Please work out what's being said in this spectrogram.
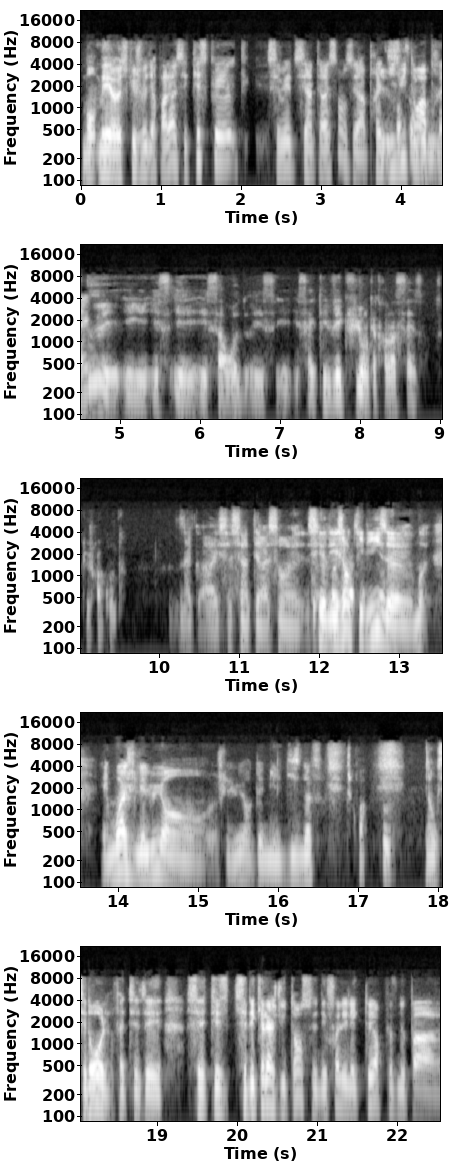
Bon, mais ce que je veux dire par là, c'est qu'est-ce que c'est intéressant. C'est après 18 ans après. Et, et, ça, ça a été vécu en 96, ce que je raconte. D'accord, et ça c'est intéressant. Il y a des gens qui lisent, euh, moi, et moi je l'ai lu en, je l'ai lu en 2019, je crois. Hmm. Donc c'est drôle. En fait, c'est décalage du temps. Des fois, les lecteurs peuvent ne pas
